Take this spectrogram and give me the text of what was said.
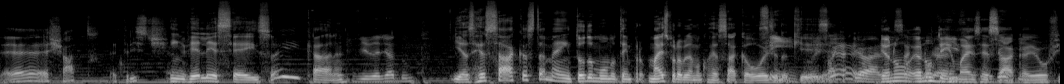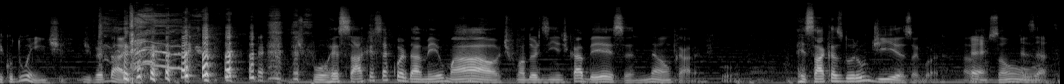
É, é chato, é triste. Envelhecer é isso aí, cara. Vida de adulto. E as ressacas também. Todo mundo tem mais problema com ressaca hoje Sim, do que. hoje Saca É, pior. Eu não, eu não pior. tenho mais ressaca, eu fico doente, de verdade. tipo, ressaca é se acordar meio mal, tipo, uma dorzinha de cabeça. Não, cara, tipo, ressacas duram dias agora. Elas É, não são exato.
